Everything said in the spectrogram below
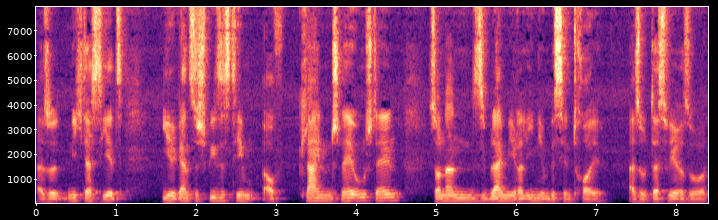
Also nicht, dass sie jetzt ihr ganzes Spielsystem auf klein und schnell umstellen, sondern sie bleiben ihrer Linie ein bisschen treu. Also das wäre so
